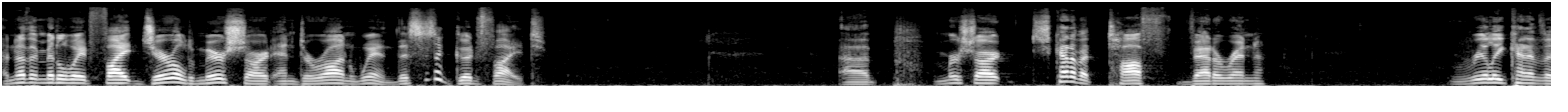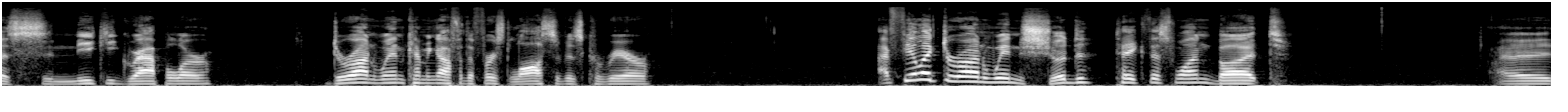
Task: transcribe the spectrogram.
Another middleweight fight: Gerald Meerschaert and Deron Winn. This is a good fight. Uh, Meerschaert, kind of a tough veteran really kind of a sneaky grappler. Deron Winn coming off of the first loss of his career. I feel like Deron Winn should take this one, but uh,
